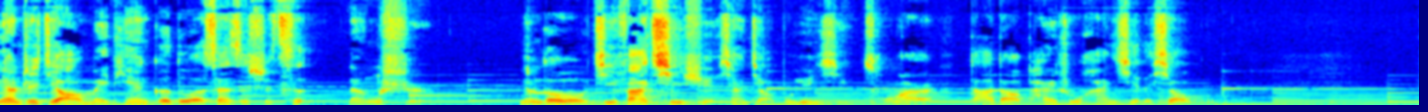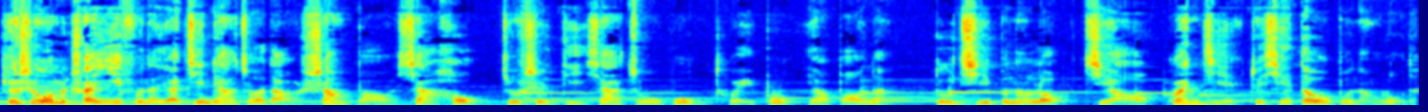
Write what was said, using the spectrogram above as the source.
两只脚每天各跺三四十次，能使能够激发气血向脚部运行，从而达到排出寒邪的效果。平时我们穿衣服呢，要尽量做到上薄下厚，就是底下足部、腿部要保暖，肚脐不能露，脚关节这些都不能露的。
